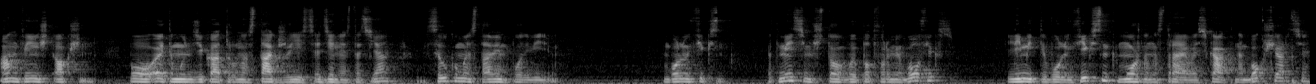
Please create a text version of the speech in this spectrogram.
Unfinished Auction. По этому индикатору у нас также есть отдельная статья, ссылку мы ставим под видео. Volume Fixing. Отметим, что в платформе Wolfix лимиты Volume Fixing можно настраивать как на бокс-чарте,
